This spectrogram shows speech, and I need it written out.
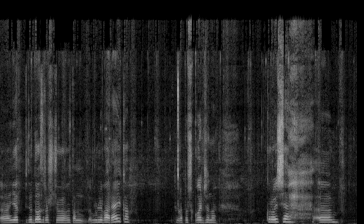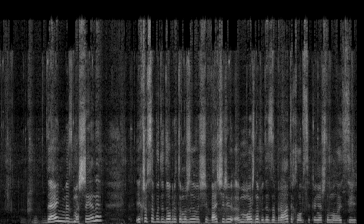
Є підозра, що там рульова рейка пошкоджена. Коротше, день без машини. Якщо все буде добре, то можливо ще ввечері е, можна буде забрати. Хлопці, звісно, молодці.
